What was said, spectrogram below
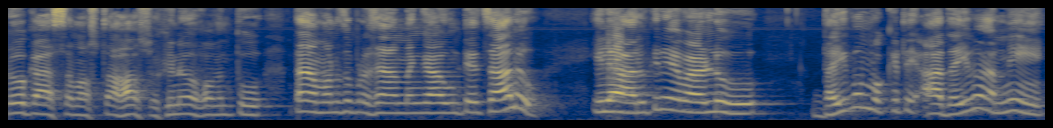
లోకా సమస్త సుఖినో భవంతు. నా మనసు ప్రశాంతంగా ఉంటే చాలు. ఇలా అనుకునే వాళ్ళు దైవం ఒక్కటే. ఆ దైవాన్ని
